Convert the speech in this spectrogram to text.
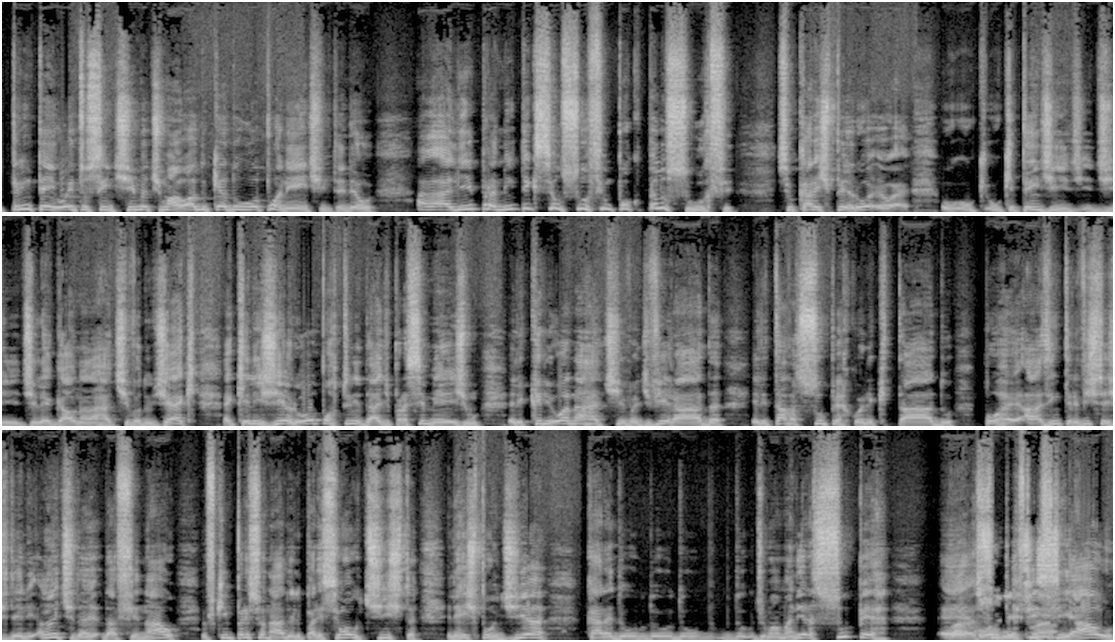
38 centímetros maior do que a do oponente, entendeu? Ali, para mim, tem que ser o surf um pouco pelo surf. Se o cara esperou. Eu, o, o que tem de, de, de, legal na narrativa do Jack é que ele gerou oportunidade para si mesmo, ele criou a narrativa de virada, ele estava super conectado. Porra, as entrevistas dele antes da, da final, eu fiquei impressionado. Ele parecia um autista. Ele respondia, cara, do, do, do, de uma maneira super é, superficial, né?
